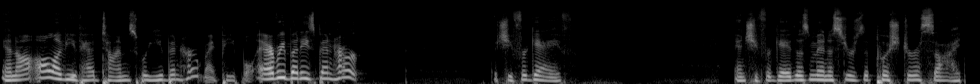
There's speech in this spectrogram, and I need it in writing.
And all of you have had times where you've been hurt by people. Everybody's been hurt. But she forgave. And she forgave those ministers that pushed her aside.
